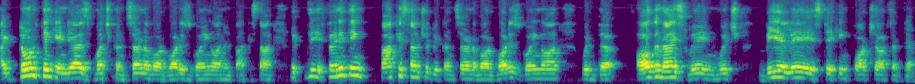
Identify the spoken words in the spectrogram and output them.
I don't think India is much concerned about what is going on in Pakistan. If, the, if anything, Pakistan should be concerned about what is going on with the organized way in which BLA is taking pot shots at them.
